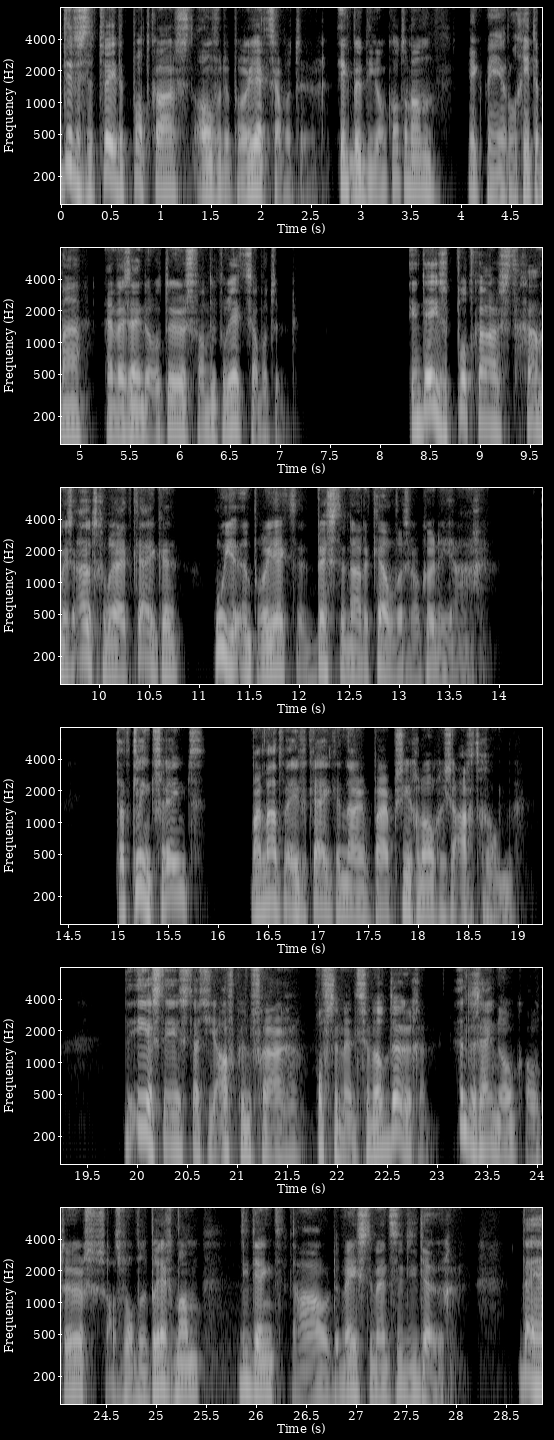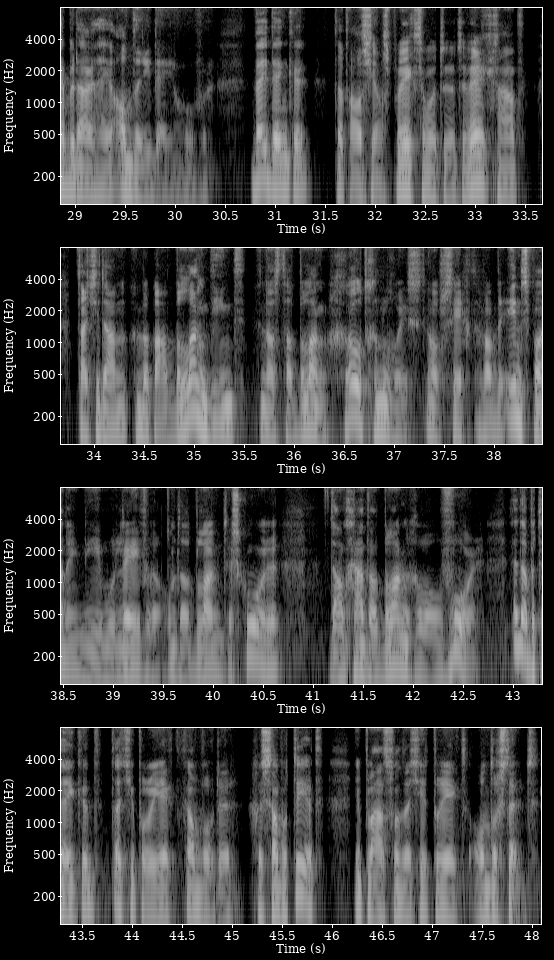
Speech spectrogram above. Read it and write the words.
Dit is de tweede podcast over de projectsaboteur. Ik ben Dion Kotterman. Ik ben Jeroen Gietema. En wij zijn de auteurs van de projectsaboteur. In deze podcast gaan we eens uitgebreid kijken hoe je een project het beste naar de kelder zou kunnen jagen. Dat klinkt vreemd, maar laten we even kijken naar een paar psychologische achtergronden. De eerste is dat je je af kunt vragen of de mensen wel deugen. En er zijn ook auteurs, zoals bijvoorbeeld Brechtman, die denkt, nou, de meeste mensen die deugen. Wij hebben daar een heel ander idee over. Wij denken dat als je als projectsaboteur te werk gaat, dat je dan een bepaald belang dient. En als dat belang groot genoeg is ten opzichte van de inspanning die je moet leveren om dat belang te scoren, dan gaat dat belang gewoon voor. En dat betekent dat je project kan worden gesaboteerd in plaats van dat je het project ondersteunt.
